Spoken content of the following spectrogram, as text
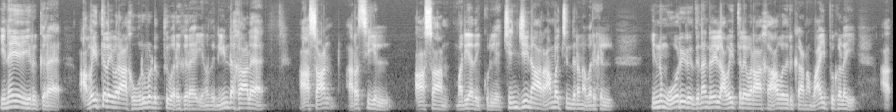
இணைய இருக்கிற அவைத்தலைவராக உருவெடுத்து வருகிற எனது நீண்டகால ஆசான் அரசியல் ஆசான் மரியாதைக்குரிய செஞ்சினா ராமச்சந்திரன் அவர்கள் இன்னும் ஓரிரு தினங்களில் அவைத்தலைவராக ஆவதற்கான வாய்ப்புகளை அ-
